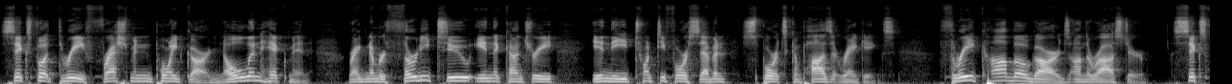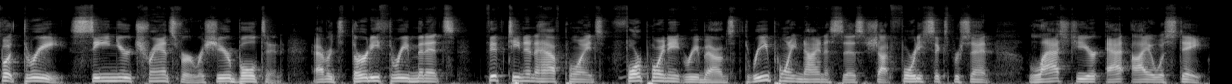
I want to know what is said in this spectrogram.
Six foot three freshman point guard Nolan Hickman, ranked number 32 in the country in the 24 7 sports composite rankings. Three combo guards on the roster. Six foot three, senior transfer Rasir Bolton, averaged 33 minutes, 15 and a half points, 4.8 rebounds, 3.9 assists, shot 46% last year at Iowa State.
